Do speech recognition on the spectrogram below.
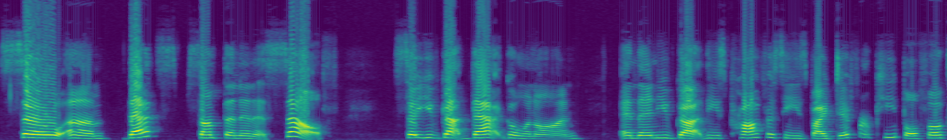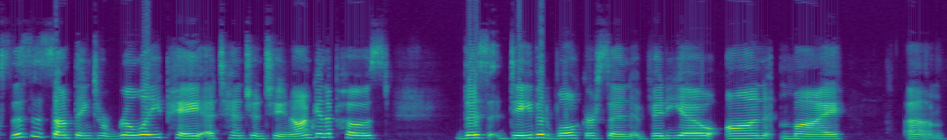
So um, that's something in itself. So you've got that going on. And then you've got these prophecies by different people. Folks, this is something to really pay attention to. Now, I'm going to post this David Wilkerson video on my um,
